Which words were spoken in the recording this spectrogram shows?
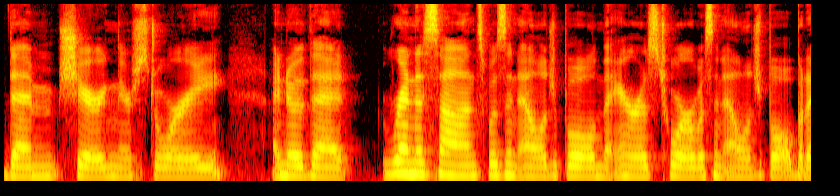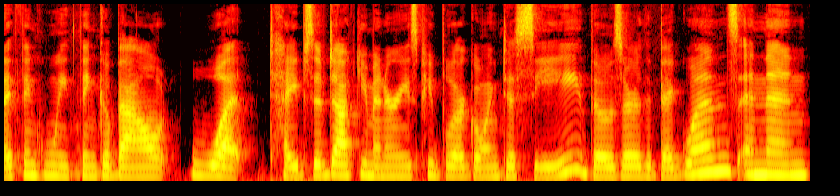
them sharing their story. I know that Renaissance wasn't eligible and the Eras Tour wasn't eligible, but I think when we think about what types of documentaries people are going to see, those are the big ones. And then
